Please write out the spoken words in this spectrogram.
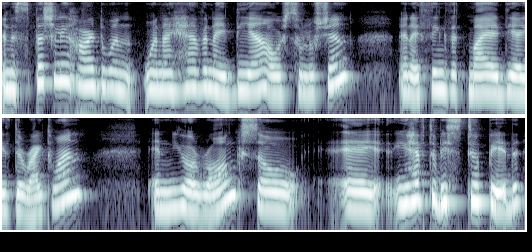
And especially hard when when i have an idea or solution and i think that my idea is the right one and you're wrong. So uh, you have to be stupid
